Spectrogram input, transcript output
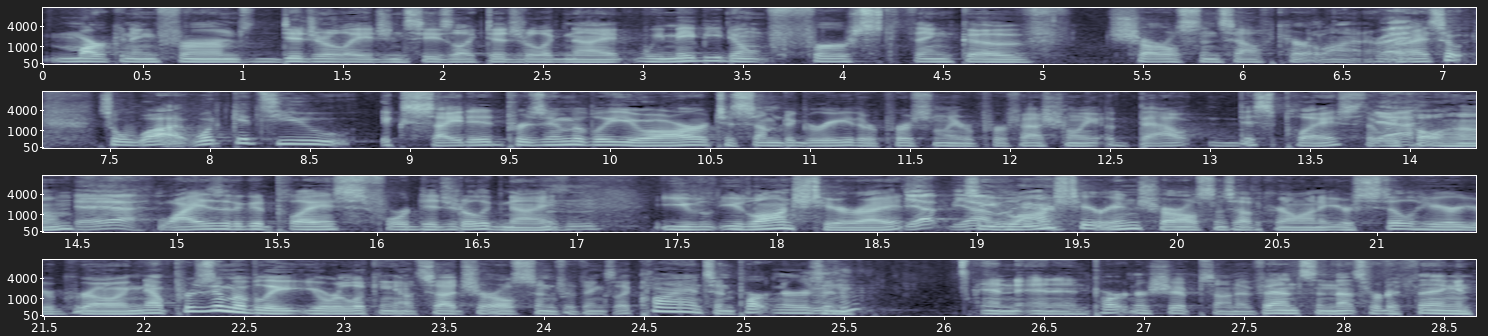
marketing firms, digital agencies like Digital Ignite, we maybe don't first think of Charleston, South Carolina, right? right? So, so what what gets you excited? Presumably, you are to some degree, either personally or professionally, about this place that yeah. we call home. Yeah, yeah. Why is it a good place for Digital Ignite? Mm-hmm. You you launched here, right? Yep. Yeah. So you launched here. here in Charleston, South Carolina. You're still here. You're growing now. Presumably, you were looking outside Charleston for things like clients and partners mm-hmm. and and, and in partnerships on events and that sort of thing. And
